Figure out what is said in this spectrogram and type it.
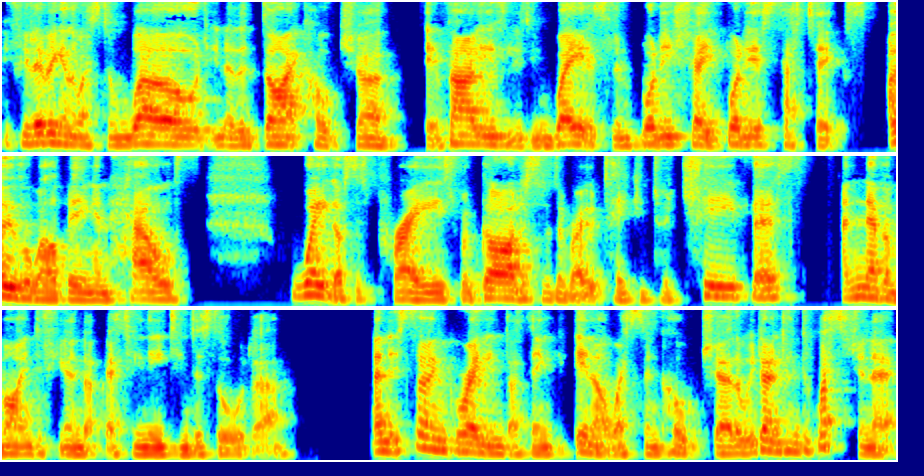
if you're living in the Western world, you know, the diet culture, it values losing weight, slim body shape, body aesthetics, over well-being and health. Weight loss is praised regardless of the road taken to achieve this. And never mind if you end up getting an eating disorder. And it's so ingrained, I think, in our Western culture that we don't tend to question it.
